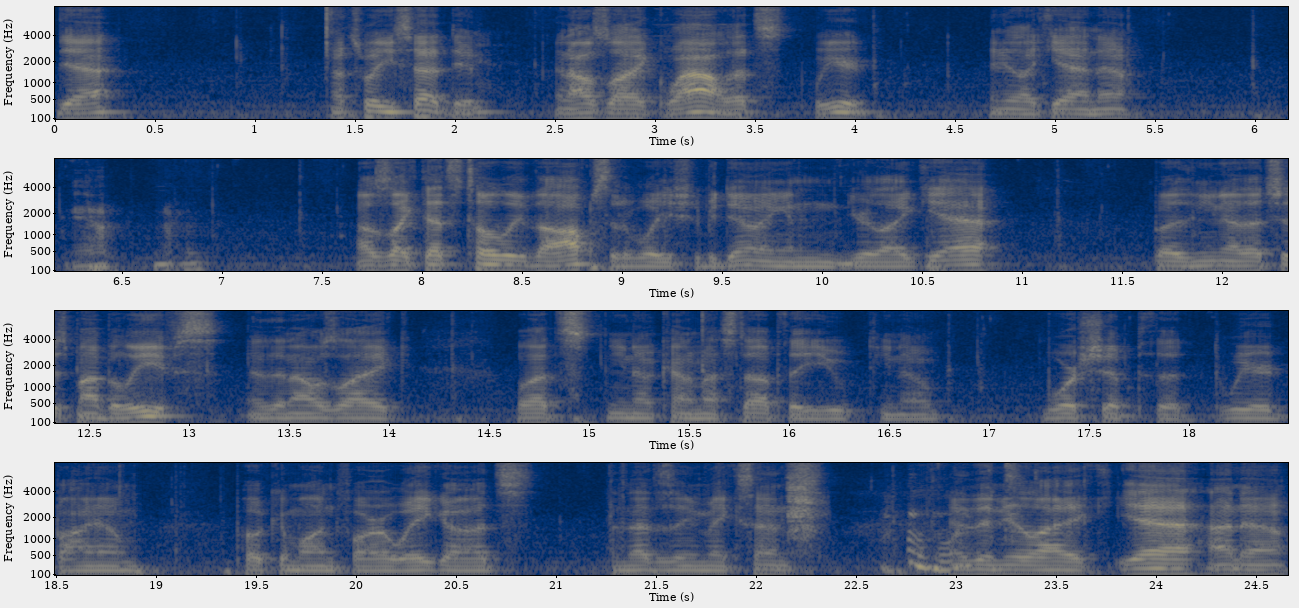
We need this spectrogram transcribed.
Yeah. That's what you said, dude. And I was like, wow, that's weird. And you're like, yeah, no. Yeah. mhm. I was like, that's totally the opposite of what you should be doing. And you're like, yeah, but you know, that's just my beliefs. And then I was like, well, that's, you know, kind of messed up that you, you know, worship the weird biome Pokemon faraway gods. And that doesn't even make sense. and then you're like, yeah, I know.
